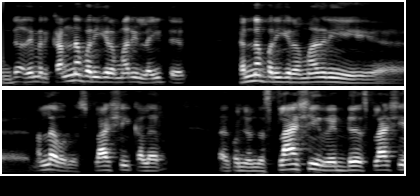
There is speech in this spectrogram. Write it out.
உண்டு. அதே மாதிரி கண்ணை பறிக்கிற மாதிரி லைட்டு கண்ணை பறிக்கிற மாதிரி நல்ல ஒரு ஸ்ப்ளாஷி கலர் கொஞ்சம் இந்த ஸ்ப்ளாஷி ரெட்டு ஸ்ப்ளாஷி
